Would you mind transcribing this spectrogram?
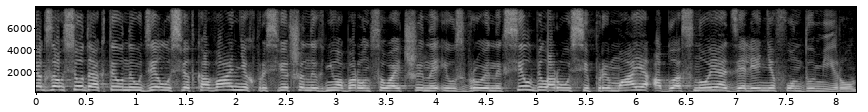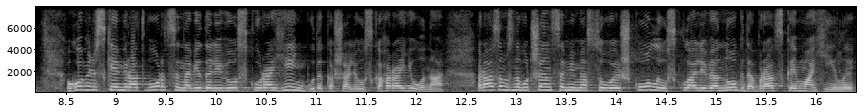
Як заўсёды актыўны ўдзел у святкаваннях, прысвечаных дню абаронцаў айчыны і ўзброеных сіл Беларусі прымае абласное аддзяленне фонду міру. Гомельскія міратворцы наведалі вёску рагень будакашалёўскага района. Разам з навучэнцамі мясцовай школы ўсклалі вянок да брацкай магілы.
